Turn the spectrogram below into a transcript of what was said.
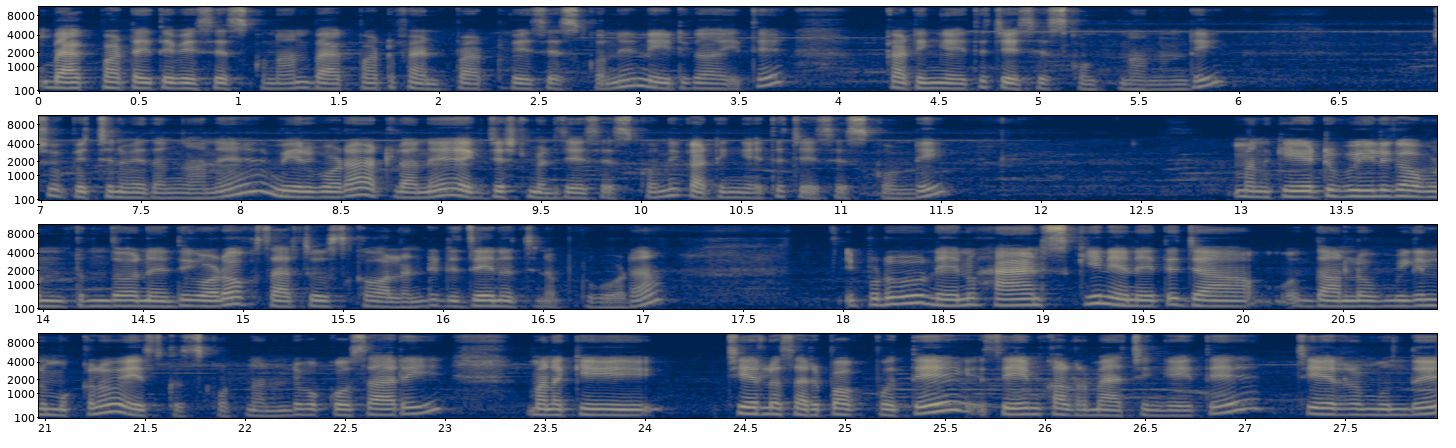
బ్యాక్ పార్ట్ అయితే వేసేసుకున్నాను. బ్యాక్ పార్ట్ ఫ్రంట్ పార్ట్ వేసేసుకొని నీట్గా అయితే కటింగ్ అయితే చేసేసుకుంటున్నానండి. చూపించిన విధంగానే మీరు కూడా అట్లానే అడ్జస్ట్మెంట్ చేసేసుకొని కటింగ్ అయితే చేసేసుకోండి. మనకి ఎటు వీలుగా ఉంటుందో అనేది కూడా ఒకసారి చూసుకోవాలండి డిజైన్ వచ్చినప్పుడు కూడా. ఇప్పుడు నేను హ్యాండ్స్కి నేనైతే జా దానిలో మిగిలిన ముక్కలు వేసుకొచ్చుకుంటున్నానండి. ఒక్కోసారి మనకి చీరలో సరిపోకపోతే సేమ్ కలర్ మ్యాచింగ్ అయితే చీర ముందే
